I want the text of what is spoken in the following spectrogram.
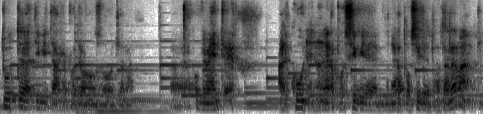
tutte le attività che potevano svolgere. Eh, ovviamente alcune non era possibile, non era possibile portarle avanti,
